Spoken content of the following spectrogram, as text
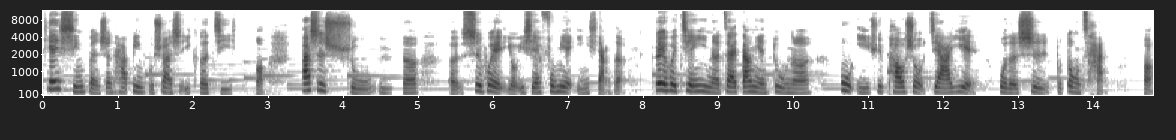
天行本身它并不算是一颗吉哦，它是属于呢，呃，是会有一些负面影响的，所以会建议呢，在当年度呢，不宜去抛售家业或者是不动产哦，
